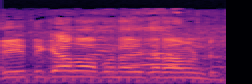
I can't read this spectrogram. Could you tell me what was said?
जीत गया वो अपना एक राउंड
